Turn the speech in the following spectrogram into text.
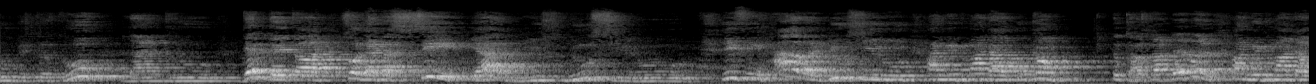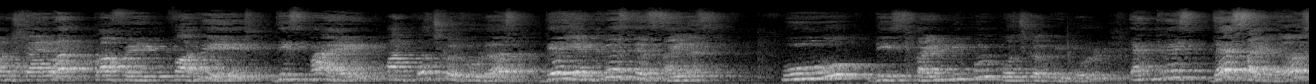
do business through land through. Then they thought, so let us see a have a sea route and we do not have to come to Constantinople and we do not have to share a profit for which these Spain and Portugal rulers they encourage their sailors who these Spain people, Portugal people encourage their sailors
